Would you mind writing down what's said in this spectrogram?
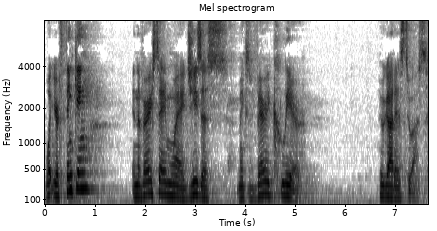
what you're thinking, In the very same way, Jesus makes very clear who God is to us.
